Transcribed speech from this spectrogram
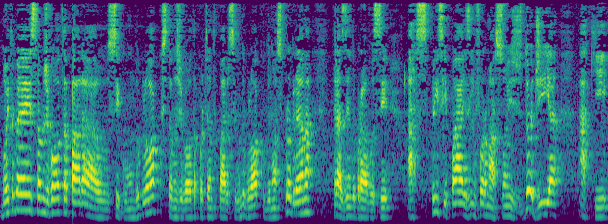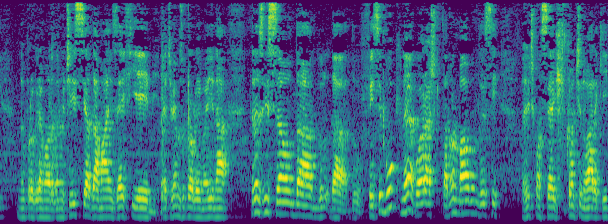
Muito bem, estamos de volta para o segundo bloco. Estamos de volta, portanto, para o segundo bloco do nosso programa, trazendo para você as principais informações do dia aqui no programa Hora da Notícia da Mais FM. Né? Tivemos um problema aí na transmissão da, do, da, do Facebook, né? agora acho que está normal. Vamos ver se a gente consegue continuar aqui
